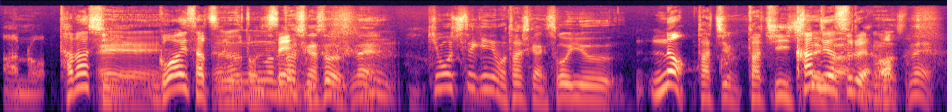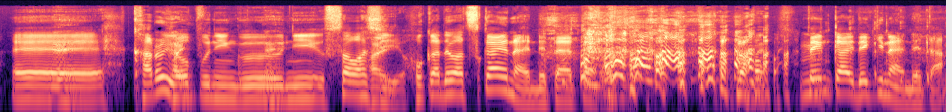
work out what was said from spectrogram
ああの正しいええ。ご挨拶いうことにせん。確かにそうですね。気持ち的にも確かにそういうの。立ち立ち位置感じがするやろ、そうですね。えー軽いオープニングにふさわしい、他では使えないネタやった 展開できないネタ、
